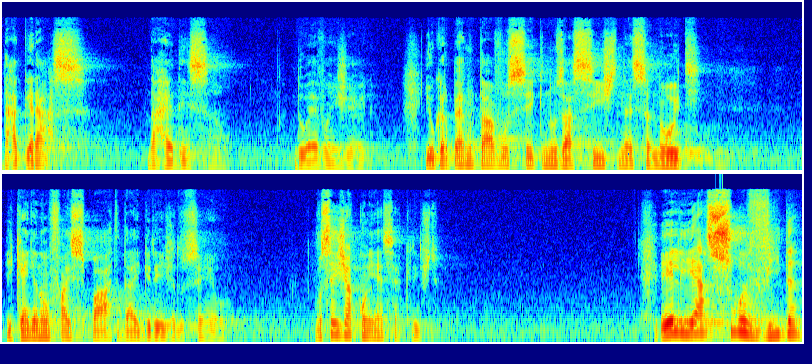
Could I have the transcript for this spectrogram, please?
da graça, da redenção do Evangelho. E eu quero perguntar a você que nos assiste nessa noite e que ainda não faz parte da igreja do Senhor: você já conhece a Cristo? Ele é a sua vida,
